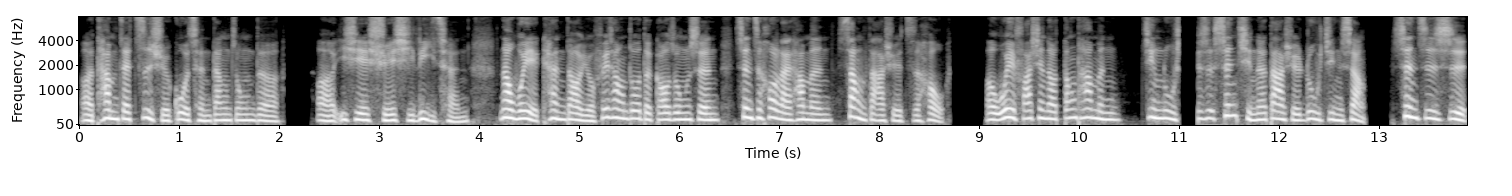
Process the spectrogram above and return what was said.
呃，他们在自学过程当中的呃一些学习历程。那我也看到有非常多的高中生，甚至后来他们上大学之后，呃，我也发现到，当他们进入就是申请的大学路径上，甚至是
